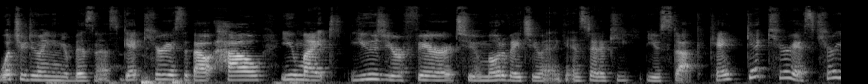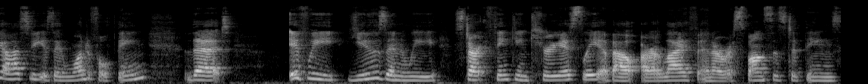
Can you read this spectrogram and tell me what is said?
what you're doing in your business. Get curious about how you might use your fear to motivate you instead of keep you stuck. Okay? Get curious. Curiosity is a wonderful thing that if we use and we start thinking curiously about our life and our responses to things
